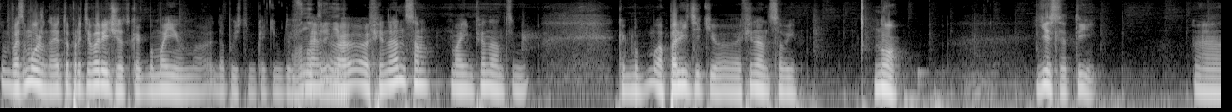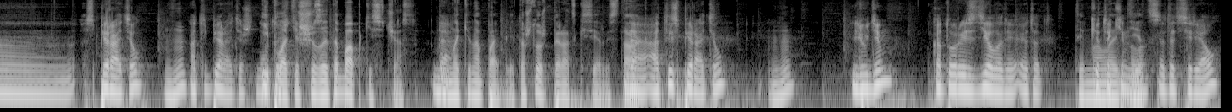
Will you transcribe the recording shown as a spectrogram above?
Возможно, это противоречит как бы моим, э, допустим, каким-то фина- э, э, финансам, моим финансам, как бы политике финансовой. Но если ты э, спиратил, Мгм. а ты пиратишь, да, И есть- платишь еще за это бабки сейчас. Да. Ну, на кинопабе. Это что ж пиратский сервис? Так. да, а ты спиратил Мгм. Людям, которые сделали этот Ты это кино, молодец. этот сериал,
